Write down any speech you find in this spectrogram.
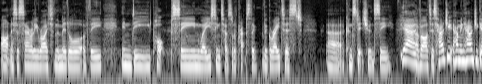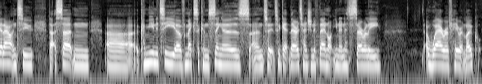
aren't necessarily right in the middle of the indie pop scene, where you seem to have sort of perhaps the, the greatest uh, constituency Yeah. of artists? How do you? I mean, how do you get out into that certain uh, community of Mexican singers and to, to get their attention if they're not, you know, necessarily aware of Hear It Local?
